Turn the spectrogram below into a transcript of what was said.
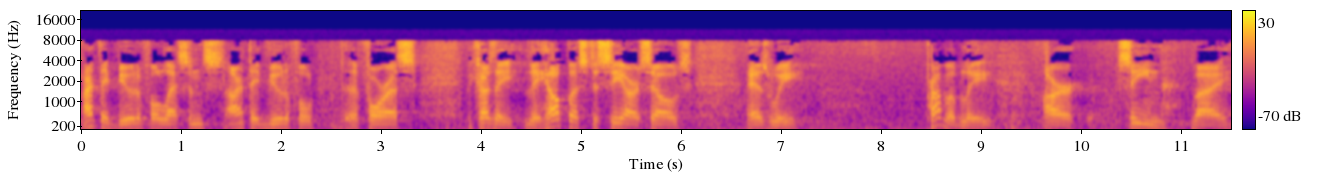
aren't they beautiful lessons? Aren't they beautiful uh, for us? Because they, they help us to see ourselves as we probably are seen by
